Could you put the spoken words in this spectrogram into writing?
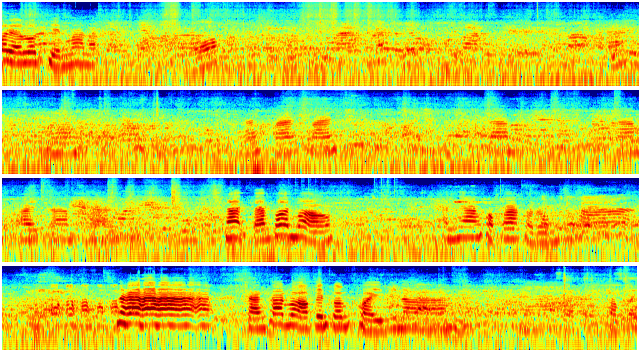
ำไม่ได้เอารถเข็นมานะโอ้ไปไปไปตามตามไปตามไปนั่นตามพ่อนว่าเอาอันนี้งามของป้าขนมสั่งทอดว่าเอาเป็นของข่อยพี่น้องขอบคุณ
